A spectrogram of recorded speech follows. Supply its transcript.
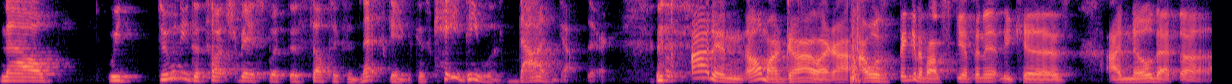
Now we do need to touch base with the Celtics and Nets game because KD was dying out there. I didn't. Oh my god! Like I, I, was thinking about skipping it because I know that uh,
